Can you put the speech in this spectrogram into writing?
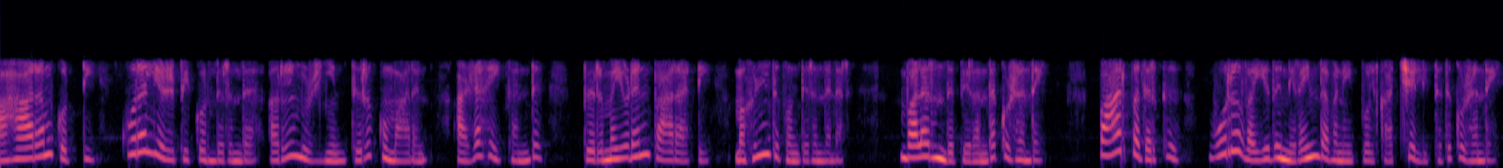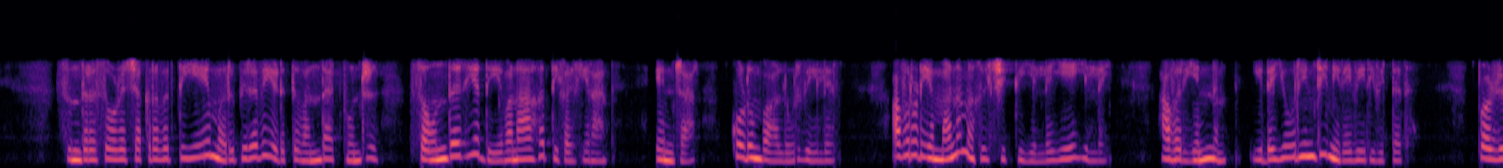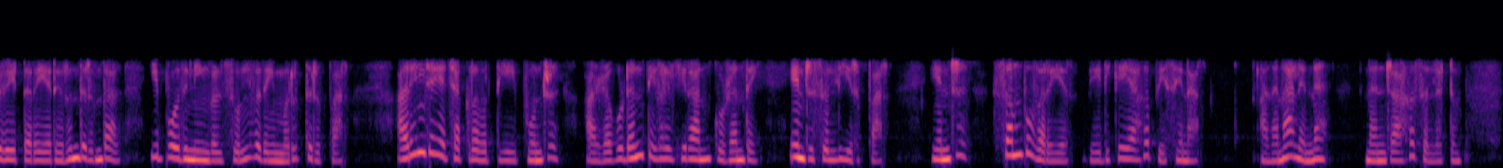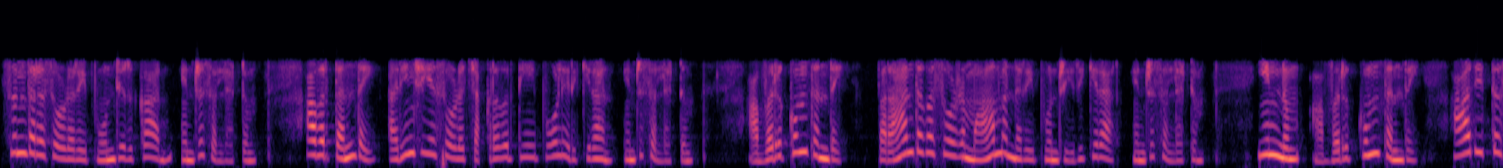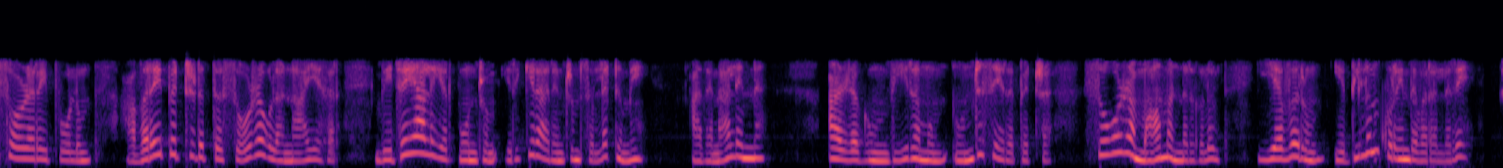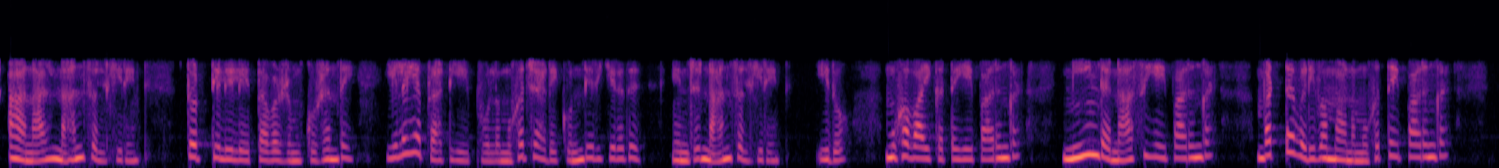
ஆகாரம் கொட்டி குரல் எழுப்பிக் கொண்டிருந்த அருள்மொழியின் திருக்குமாரன் அழகை கண்டு பெருமையுடன் பாராட்டி மகிழ்ந்து கொண்டிருந்தனர். வளர்ந்து பிறந்த குழந்தை. பார்ப்பதற்கு ஒரு வயது நிறைந்தவனைப் போல் காட்சியளித்தது குழந்தை. சுந்தர சோழ சக்கரவர்த்தியே மறுபிறவி எடுத்து வந்தாற் போன்று சௌந்தரிய தேவனாக திகழ்கிறான் என்றார் கொடும்பாலூர் வேலர். அவருடைய மன மகிழ்ச்சிக்கு எல்லையே இல்லை. அவர் எண்ணம் இடையூறின்றி நிறைவேறிவிட்டது. பழுவேட்டரையர் இருந்திருந்தால் இப்போது நீங்கள் சொல்வதை மறுத்திருப்பார். அரிஞ்சய சக்கரவர்த்தியைப் போன்று அழகுடன் திகழ்கிறான் குழந்தை என்று சொல்லியிருப்பார் என்று சம்புவரையர் வேடிக்கையாக பேசினார். அதனால் என்ன? நன்றாக சொல்லட்டும். சுந்தர சோழரை போன்றிருக்கான் என்று சொல்லட்டும். அவர் தந்தை அரிஞ்சய சோழ சக்கரவர்த்தியைப் போல் இருக்கிறான் என்று சொல்லட்டும். அவருக்கும் தந்தை பராந்தக சோழ மாமன்னரை போன்று இருக்கிறார் என்று சொல்லட்டும். இன்னும் அவருக்கும் தந்தை ஆதித்த சோழரை போலும் அவரை பெற்றெடுத்த சோழகுல நாயகர் விஜயாலயர் போன்றும் இருக்கிறார் என்றும் சொல்லட்டுமே. அதனால் என்ன? அழகும் வீரமும் ஒன்று சேர பெற்ற சோழ மாமன்னர்களுள் எவரும் எதிலும் குறைந்தவர் அல்லரே. ஆனால் நான் சொல்கிறேன் தொட்டிலிலே தவழும் குழந்தை இளைய பிராட்டியைப் போல முகஜாடை கொண்டிருக்கிறது என்று நான் சொல்கிறேன். இதோ முகவாய்க்கட்டையை பாருங்கள் நீண்ட நாசியை பாருங்கள் வட்ட வடிவமான முகத்தை பாருங்கள்.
